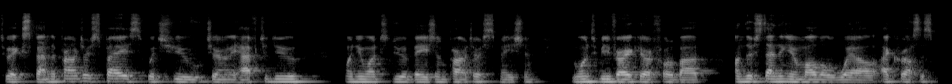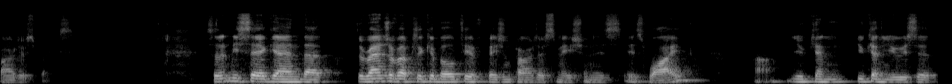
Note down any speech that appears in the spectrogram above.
to expand the parameter space which you generally have to do when you want to do a Bayesian parameter estimation you want to be very careful about understanding your model well across the parameter space so let me say again that the range of applicability of Bayesian parameter estimation is is wide um, you can you can use it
